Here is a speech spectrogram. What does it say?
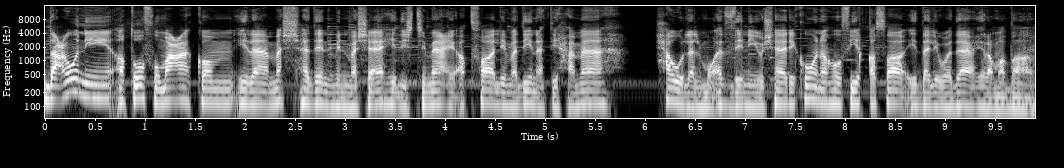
دعوني أطوف معكم إلى مشهد من مشاهد اجتماع أطفال مدينة حماة حول المؤذن يشاركونه في قصائد لوداع رمضان.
